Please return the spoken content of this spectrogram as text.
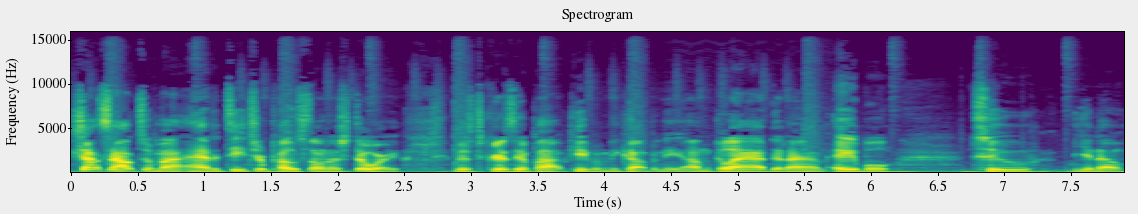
Shouts out to my I had a teacher post on a story, Mr. Chris Hip Hop keeping me company. I'm glad that I am able to, you know,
